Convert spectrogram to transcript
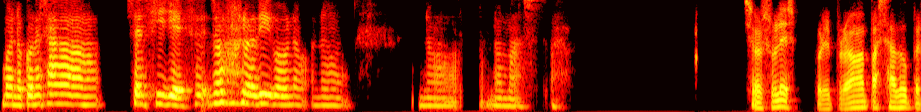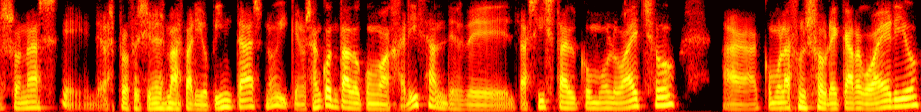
bueno, con esa sencillez, no lo digo, no, no, no, no más. Son soles por el programa pasado personas eh, de las profesiones más variopintas, ¿no? Y que nos han contado cómo evangelizan, desde el taxista, el cómo lo ha hecho, a cómo le hace un sobrecargo aéreo.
